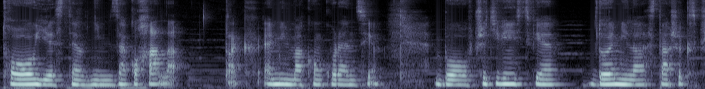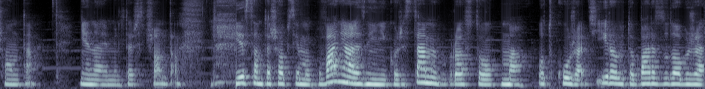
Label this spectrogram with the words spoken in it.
to jestem w nim zakochana. Tak, Emil ma konkurencję, bo w przeciwieństwie do Emila Staszek sprząta. Nie no, Emil też sprząta. Jest tam też opcja mapowania, ale z niej nie korzystamy, po prostu ma odkurzać i robi to bardzo dobrze.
